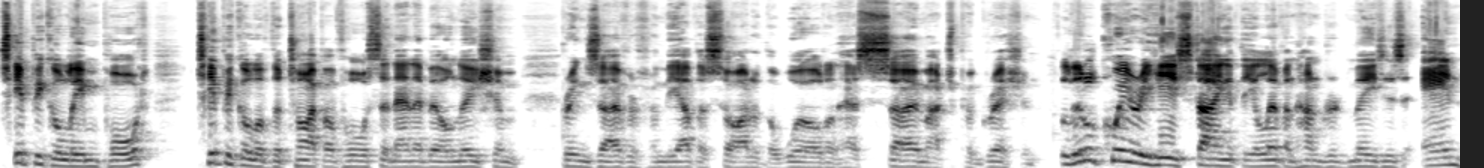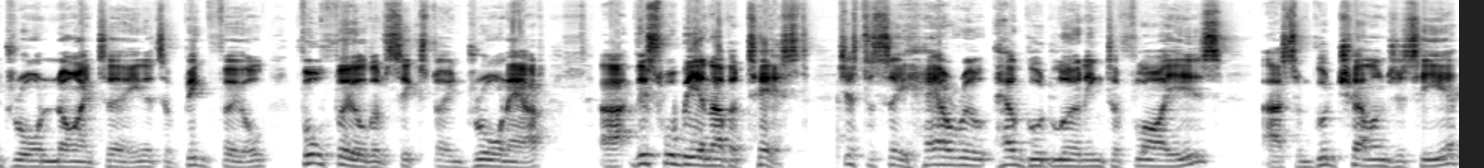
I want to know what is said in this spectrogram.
Typical import, typical of the type of horse that Annabel Neasham brings over from the other side of the world and has so much progression. A little query here staying at the 1100 metres and drawn 19. It's a big field, full field of 16 drawn out. Uh, this will be another test just to see how real, how good learning to fly is. Uh, some good challenges here.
